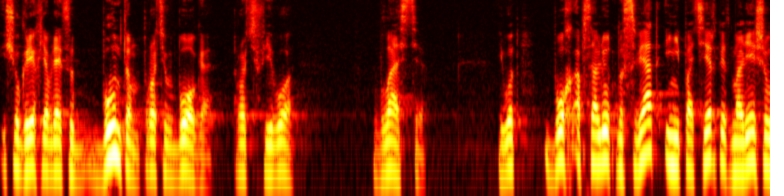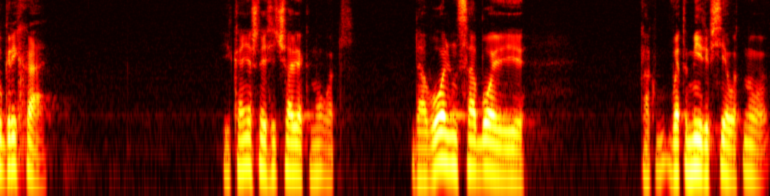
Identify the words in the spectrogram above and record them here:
еще грех является бунтом против Бога, против Его власти. И вот Бог абсолютно свят и не потерпит малейшего греха. И, конечно, если человек, ну вот, доволен собой, и как в этом мире все вот, ну,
